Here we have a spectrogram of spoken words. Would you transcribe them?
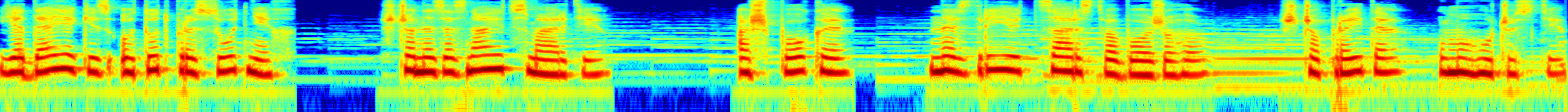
є деякі з отут присутніх, що не зазнають смерті, аж поки не взріють Царства Божого, що прийде у могучості.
